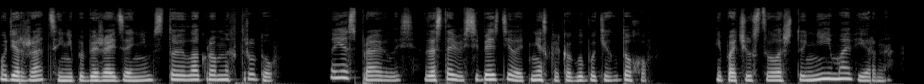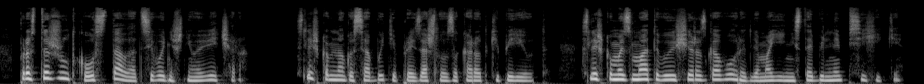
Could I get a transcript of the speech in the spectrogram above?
Удержаться и не побежать за ним стоило огромных трудов. Но я справилась, заставив себя сделать несколько глубоких вдохов. И почувствовала, что неимоверно, просто жутко устала от сегодняшнего вечера. Слишком много событий произошло за короткий период. Слишком изматывающие разговоры для моей нестабильной психики.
